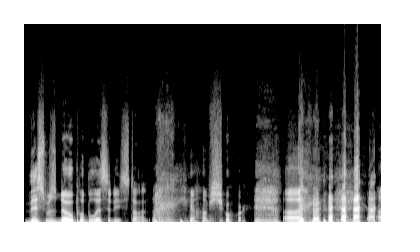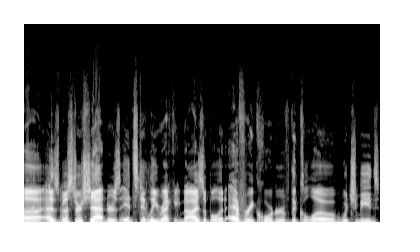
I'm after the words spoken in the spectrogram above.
this was no publicity stunt. yeah, I'm sure. Uh, uh, as Mr. Shatner's instantly recognizable in every corner of the globe, which means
